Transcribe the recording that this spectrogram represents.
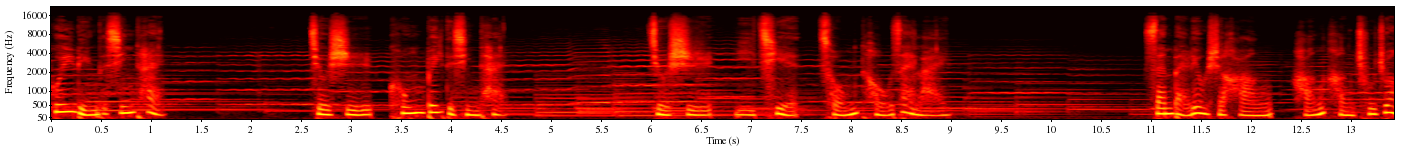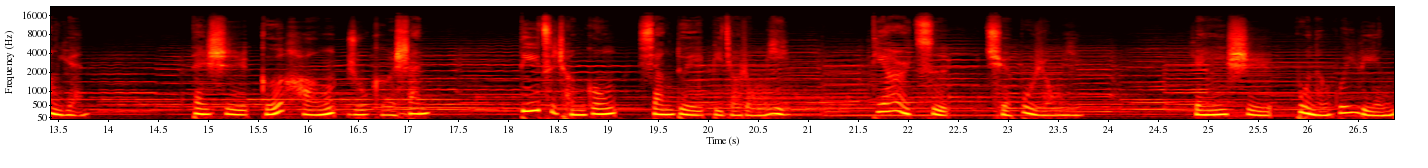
归零的心态，就是空杯的心态，就是一切从头再来。三百六十行，行行出状元。但是隔行如隔山，第一次成功相对比较容易，第二次却不容易。原因是不能归零。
